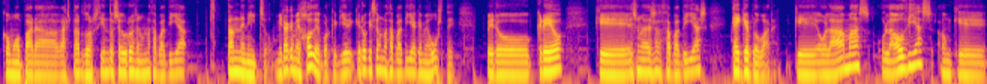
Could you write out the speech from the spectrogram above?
como para gastar 200 euros en una zapatilla tan de nicho. Mira que me jode, porque quiero que sea una zapatilla que me guste, pero creo que es una de esas zapatillas que hay que probar, que o la amas o la odias, aunque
